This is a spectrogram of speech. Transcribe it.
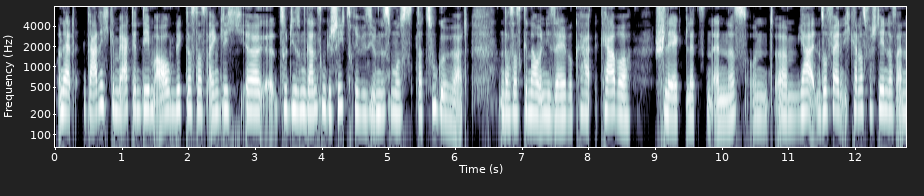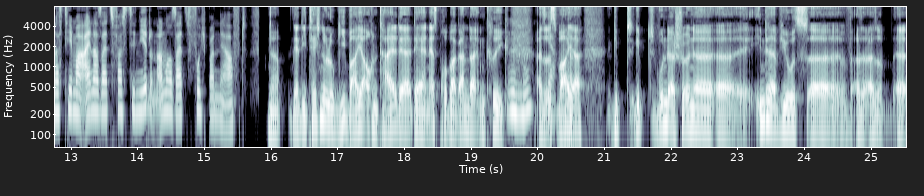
Und er hat gar nicht gemerkt in dem Augenblick, dass das eigentlich äh, zu diesem ganzen Geschichtsrevisionismus dazugehört. Und dass das genau in dieselbe Kerbe schlägt letzten Endes. Und ähm, ja, insofern, ich kann das verstehen, dass einen das Thema einerseits fasziniert und andererseits furchtbar nervt. Ja, ja, die Technologie war ja auch ein Teil der der NS-Propaganda im Krieg. Mhm, also es ja. war ja, ja, gibt gibt wunderschöne äh, Interviews, äh, also, also äh,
